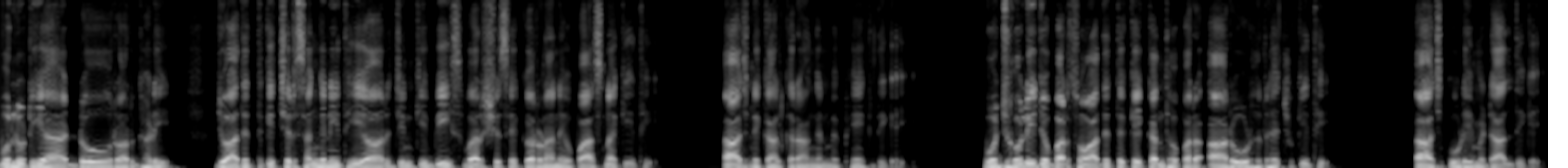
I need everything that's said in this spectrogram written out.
वो लुटिया, डोर और घड़ी, जो आदित्य की चिरसंगनी थी और जिनकी बीस वर्ष से करुणा ने उपासना की थी, आज निकालकर आँगन में फेंक दी गई। वो झोली जो बरसों आदित्य के कंधों पर आरूढ़ रह चुकी थी, आज कूड़े में डाल दी गई।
